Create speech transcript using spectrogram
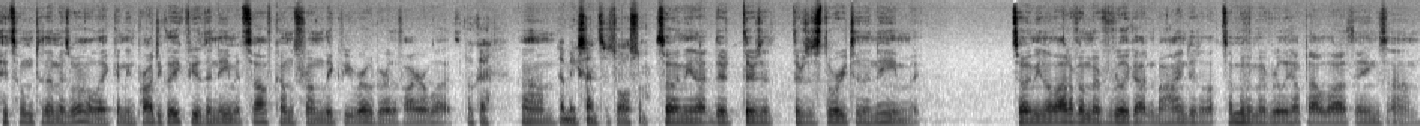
hits home to them as well. Like I mean, Project Lakeview, the name itself comes from Lakeview Road where the fire was. Okay. Um, That makes sense. It's awesome. so I mean, there, there's a there's a story to the name. So I mean, a lot of them have really gotten behind it. A lot, some of them have really helped out a lot of things. Um,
